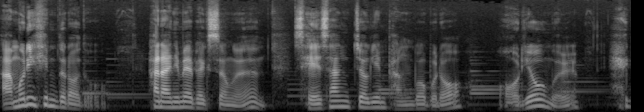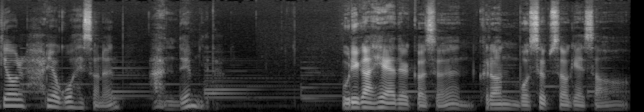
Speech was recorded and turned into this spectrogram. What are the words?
아무리 힘들어도 하나님의 백성은 세상적인 방법으로 어려움을 해결하려고 해서는 안 됩니다. 우리가 해야 될 것은 그런 모습 속에서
